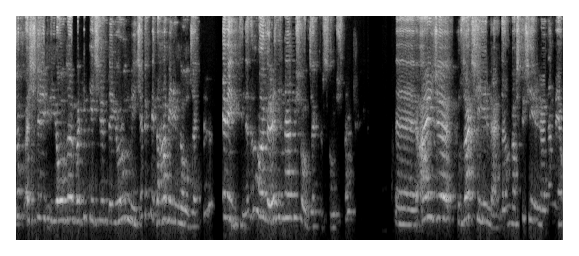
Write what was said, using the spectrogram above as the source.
çok aşırı yolda vakit geçirip de yorulmayacak ve daha verimli olacaktır. Eve gittiğinde de ona göre dinlenmiş olacaktır sonuçta. Ee, ayrıca uzak şehirlerden, başka şehirlerden veya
